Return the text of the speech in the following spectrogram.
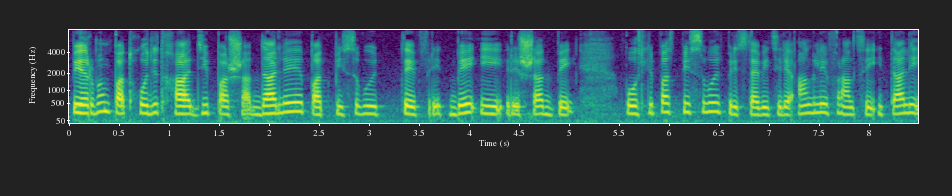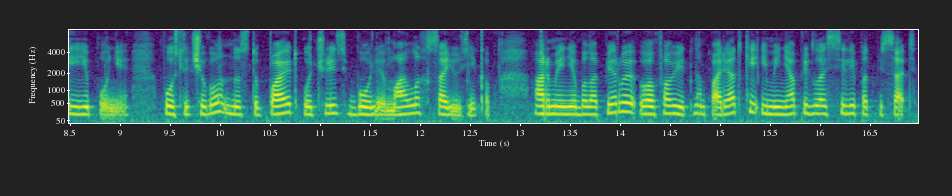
Первым подходит Хади Паша, далее подписывают Тефрик Бей и Решат Бей. После подписывают представители Англии, Франции, Италии и Японии, после чего наступает очередь более малых союзников. Армения была первой в алфавитном порядке и меня пригласили подписать.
